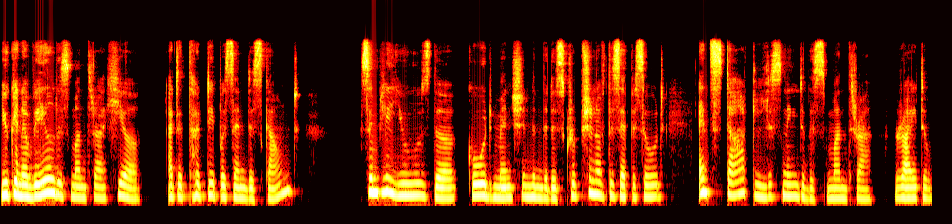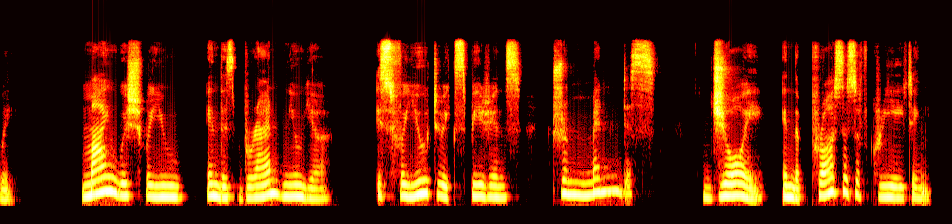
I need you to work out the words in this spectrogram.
you can avail this mantra here at a 30% discount. Simply use the code mentioned in the description of this episode and start listening to this mantra right away. My wish for you in this brand new year is for you to experience tremendous joy in the process of creating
